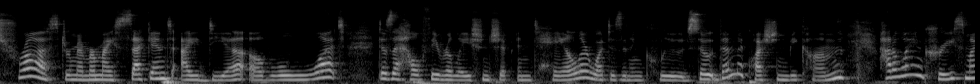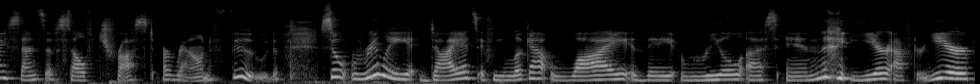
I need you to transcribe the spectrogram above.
trust. Remember my second idea of what does a healthy relationship entail or what does it include? So then the question becomes how do I increase my sense of self trust around food? So, really, diets, if we look at why they reel us in year after year,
